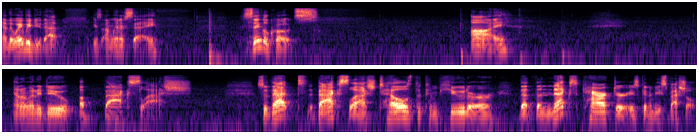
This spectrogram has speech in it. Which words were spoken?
And the way we do that is I'm going to say single quotes I and I'm going to do a backslash. So that backslash tells the computer that the next character is going to be special.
